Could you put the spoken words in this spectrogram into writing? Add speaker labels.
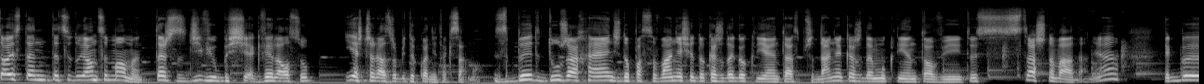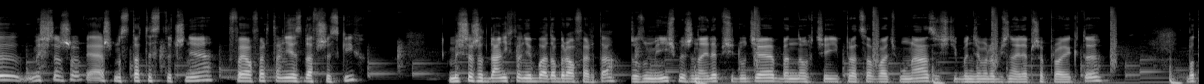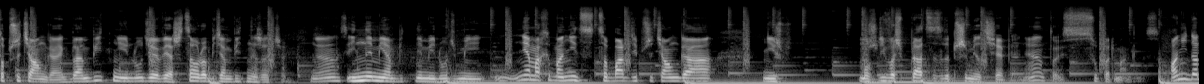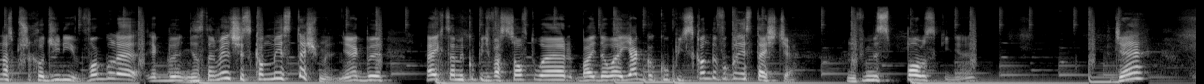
Speaker 1: to jest ten decydujący moment. Też zdziwiłbyś się, jak wiele osób jeszcze raz robi dokładnie tak samo. Zbyt duża chęć dopasowania się do każdego klienta, sprzedania każdemu klientowi, to jest straszna wada, nie? Jakby myślę, że wiesz, no statystycznie twoja oferta nie jest dla wszystkich. Myślę, że dla nich to nie była dobra oferta. Rozumieliśmy, że najlepsi ludzie będą chcieli pracować u nas, jeśli będziemy robić najlepsze projekty, bo to przyciąga. Jakby ambitni ludzie, wiesz, chcą robić ambitne rzeczy. Nie? Z innymi ambitnymi ludźmi nie ma chyba nic, co bardziej przyciąga niż możliwość pracy z lepszymi od siebie, nie? To jest super magnes. Oni do nas przychodzili w ogóle jakby nie zastanawiając się skąd my jesteśmy, nie? Jakby hej, chcemy kupić was software, by the way, jak go kupić, skąd wy w ogóle jesteście? Mówimy z Polski, nie? Gdzie?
